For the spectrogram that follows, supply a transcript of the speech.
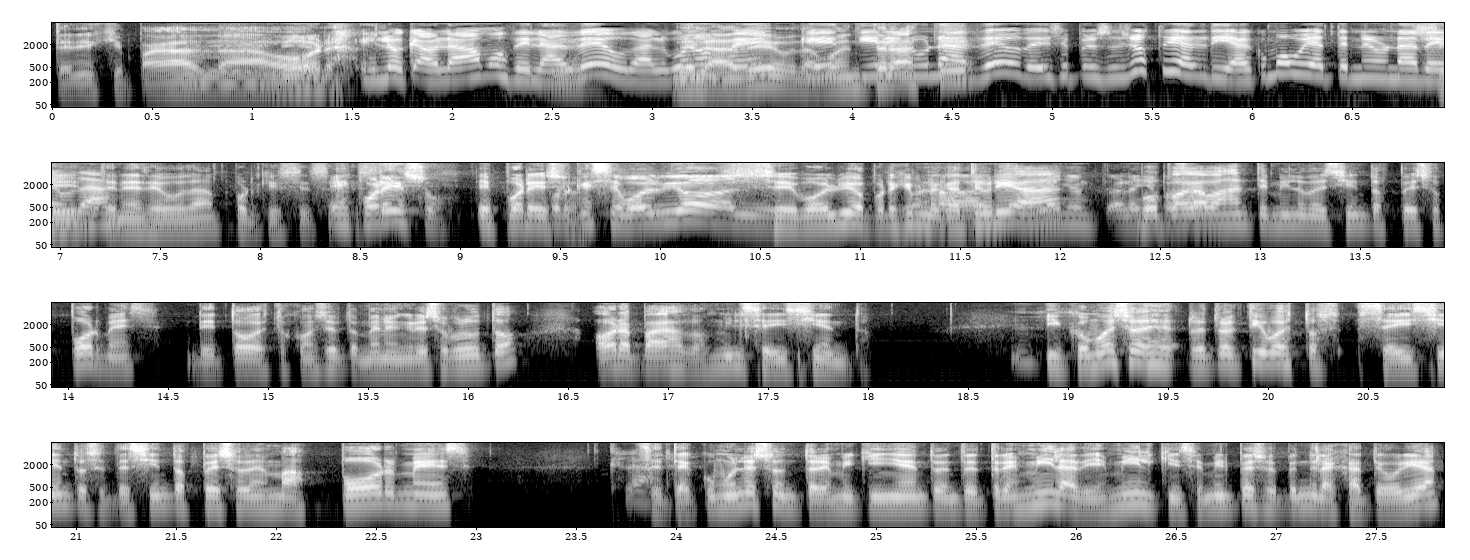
tenés que pagarla bien. ahora. Es lo que hablábamos de la Bien. deuda. Algunos la ven deuda. que tienen una deuda. Dice, pero si yo estoy al día, ¿cómo voy a tener una deuda? Sí, tenés deuda porque se, Es por eso. Es por eso. Porque se volvió al... Se volvió, por ejemplo, la categoría al- al A, año- vos pasado. pagabas antes 1.900 pesos por mes de todos estos conceptos, menos ingreso bruto, ahora pagas 2.600. Y como eso es retroactivo, estos 600, 700 pesos de más por mes, Claro. se te acumula eso en 3.500, entre 3.000 a 10.000, 15.000 pesos, depende de la categoría,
